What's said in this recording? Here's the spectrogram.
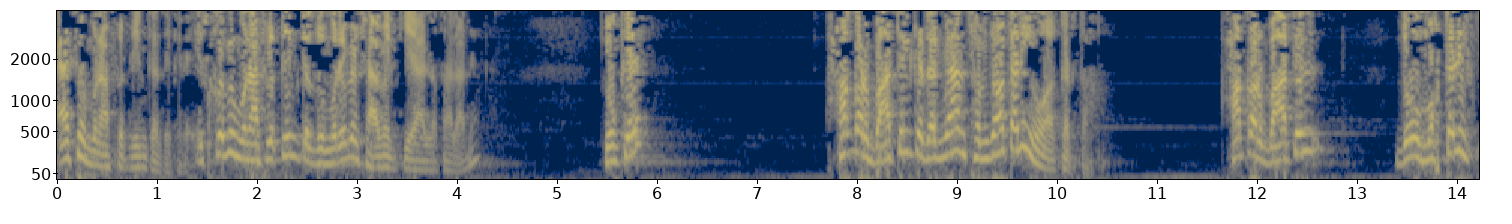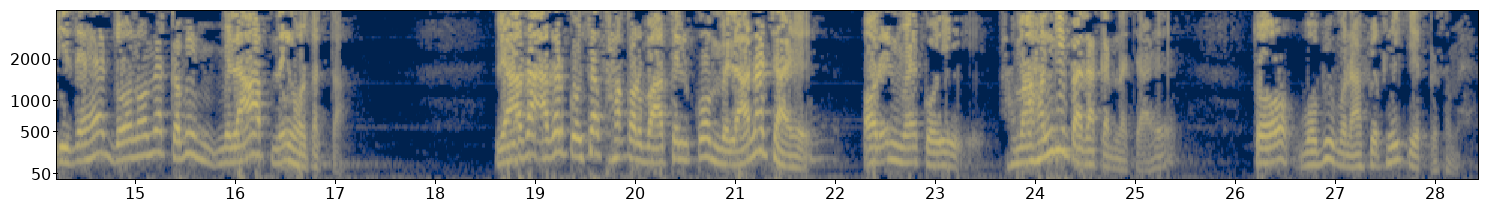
ایسے منافقین کا ذکر ہے۔ اس کو بھی منافقین کے زمرے میں شامل کیا ہے اللہ تعالیٰ نے۔ کیونکہ حق اور باطل کے درمیان سمجھوتا نہیں ہوا کرتا۔ حق اور باطل دو مختلف چیزیں ہیں، دونوں میں کبھی ملاپ نہیں ہو سکتا۔ لہذا اگر کوئی شخص حق اور باطل کو ملانا چاہے اور ان میں کوئی ہم آہنگی پیدا کرنا چاہے تو وہ بھی منافق ہی کی ایک قسم ہے۔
